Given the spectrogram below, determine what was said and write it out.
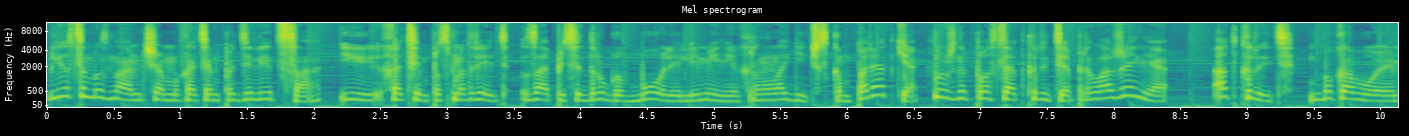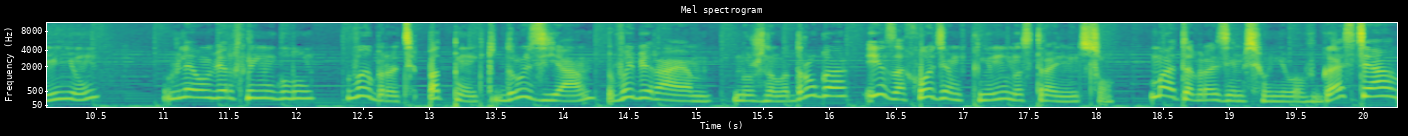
Если мы знаем, чем мы хотим поделиться и хотим посмотреть записи друга в более или менее хронологическом порядке, нужно после открытия приложения открыть боковое меню, в левом верхнем углу, выбрать подпункт «Друзья», выбираем нужного друга и заходим к нему на страницу. Мы отобразимся у него в гостях.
